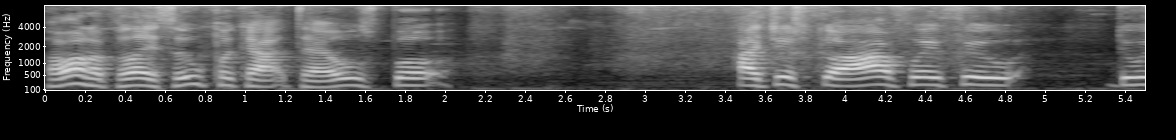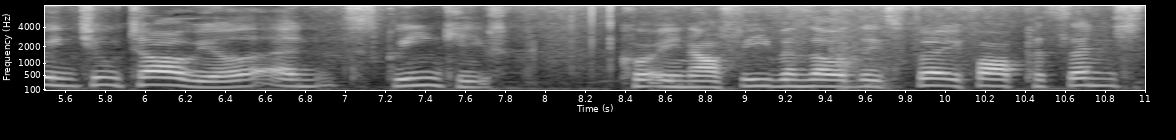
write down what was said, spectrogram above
I want to play Super Tales, but I just got halfway through doing tutorial and screen keeps cutting off even though there's 34%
